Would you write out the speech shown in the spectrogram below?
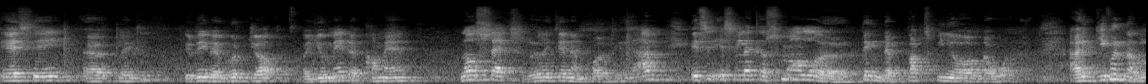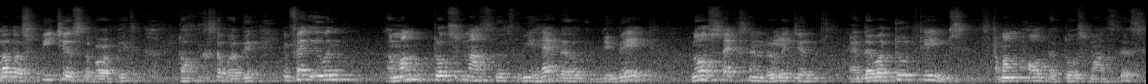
essay, uh, Clayton, you did a good job, but you made a comment, no sex, religion and politics. I'm, it's, it's like a small uh, thing that bugs me all the while. I've given a lot of speeches about this, talks about this. In fact, even among Toastmasters, we had a debate, no sex and religion, and there were two teams among all the Toastmasters.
